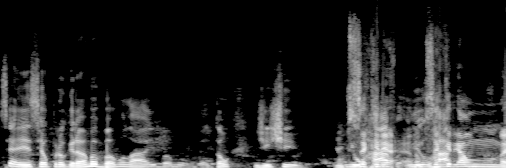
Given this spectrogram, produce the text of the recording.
Se é esse é o programa, vamos lá e vamos. Então, a gente Não E precisa, o Rafa- criar, não precisa Rafa- criar um- uma,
